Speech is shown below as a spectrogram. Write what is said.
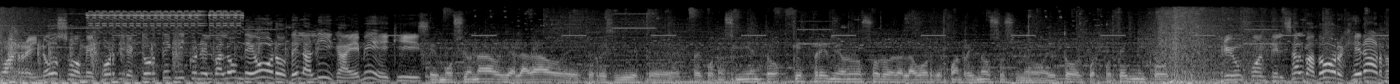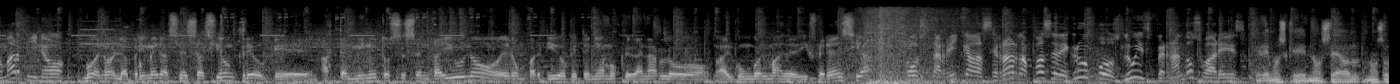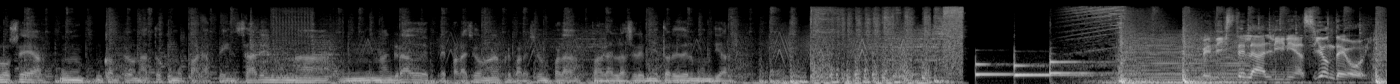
Juan Reynoso, mejor director técnico en el balón de oro de la Liga MX. Emocionado y halagado de, recibir este reconocimiento, que es premio no solo a la labor de Juan Reynoso, sino de todo el cuerpo técnico. Triunfo ante El Salvador, Gerardo Martino. Bueno, la primera sensación creo que hasta el minuto 61 era un partido que teníamos que ganarlo algún gol más de diferencia. Costa Rica a cerrar la fase de grupos, Luis Fernando Suárez. Queremos que no, sea, no solo sea un, campeonato como para pensar en una, un grado de preparación, una preparación para, para las eliminatorias del Mundial. Pediste la alineación de hoy.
